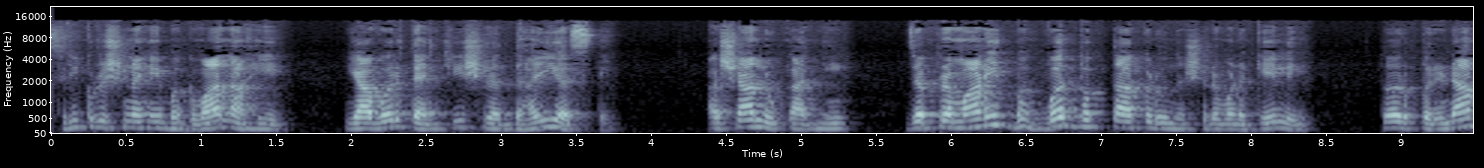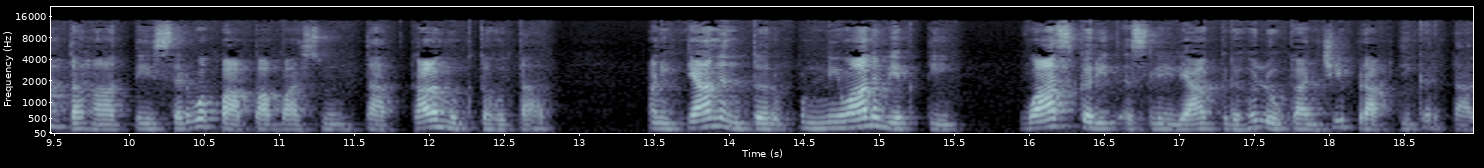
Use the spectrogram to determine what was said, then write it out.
श्रीकृष्ण हे भगवान आहेत यावर त्यांची श्रद्धाही असते. अशा लोकांनी जर प्रमाणित भगवत भक्ताकडून श्रवण केले तर परिणामत ते सर्व पापापासून तात्काळ मुक्त होतात आणि त्यानंतर पुण्यवान व्यक्ती वास करीत असलेल्या ग्रहलोकांची प्राप्ती करतात.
